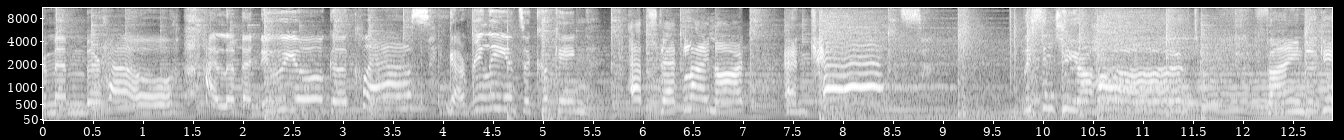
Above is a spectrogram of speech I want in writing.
remember how I loved that new yoga class. Got really into cooking, abstract line art, and cats. Listen to your heart. Find a gift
